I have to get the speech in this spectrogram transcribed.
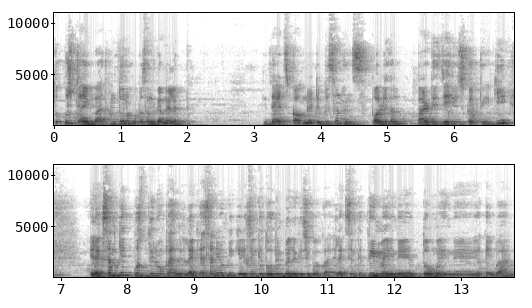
तो कुछ टाइम बाद हम दोनों को पसंद करने लगते। That's cognitive dissonance political parties यही यूज़ करती हैं कि इलेक्शन के कुछ दिनों पहले लाइक ऐसा नहीं होगा कि इलेक्शन के दो दिन पहले किसी को कहा इलेक्शन के तीन महीने, दो महीने या कई बार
